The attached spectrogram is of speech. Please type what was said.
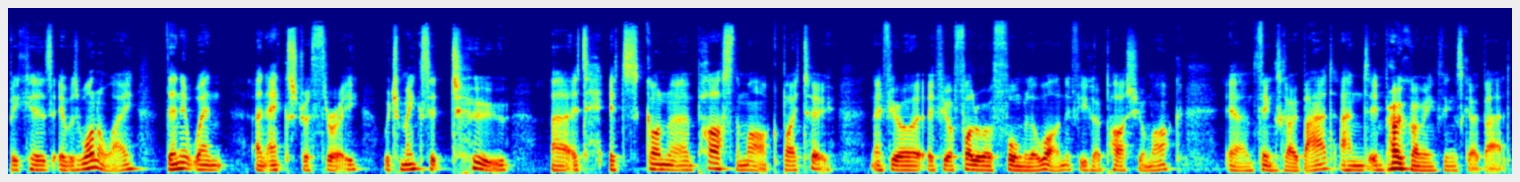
because it was one away then it went an extra three which makes it two uh, it, it's gone uh, past the mark by two now, if you're a, if you're a follower of Formula One, if you go past your mark, um, things go bad, and in programming things go bad.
